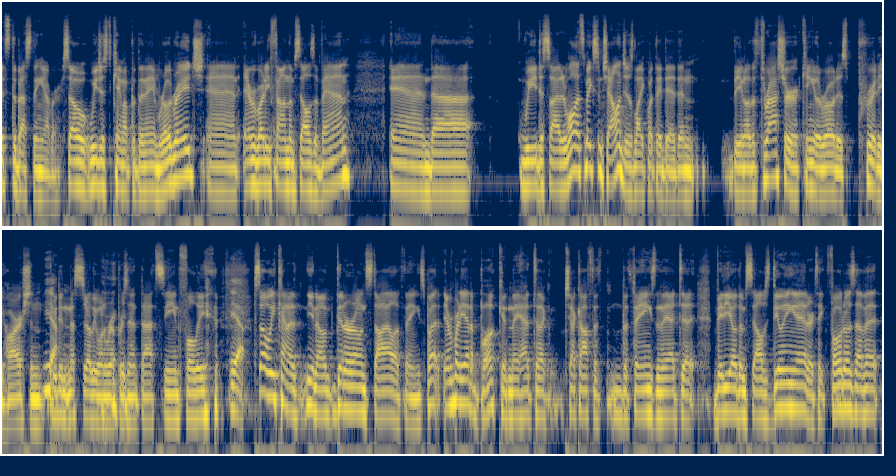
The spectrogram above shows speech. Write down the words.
it's the best thing ever. So we just came up with the name Road Rage, and everybody found themselves a van. And uh, we decided, well, let's make some challenges like what they did. And the, you know, the Thrasher King of the Road is pretty harsh, and Yeah. we didn't necessarily want to represent that scene fully. Yeah. So we kind of, you know, did our own style of things. But everybody had a book and they had to check off the, the things and they had to video themselves doing it or take photos of it.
